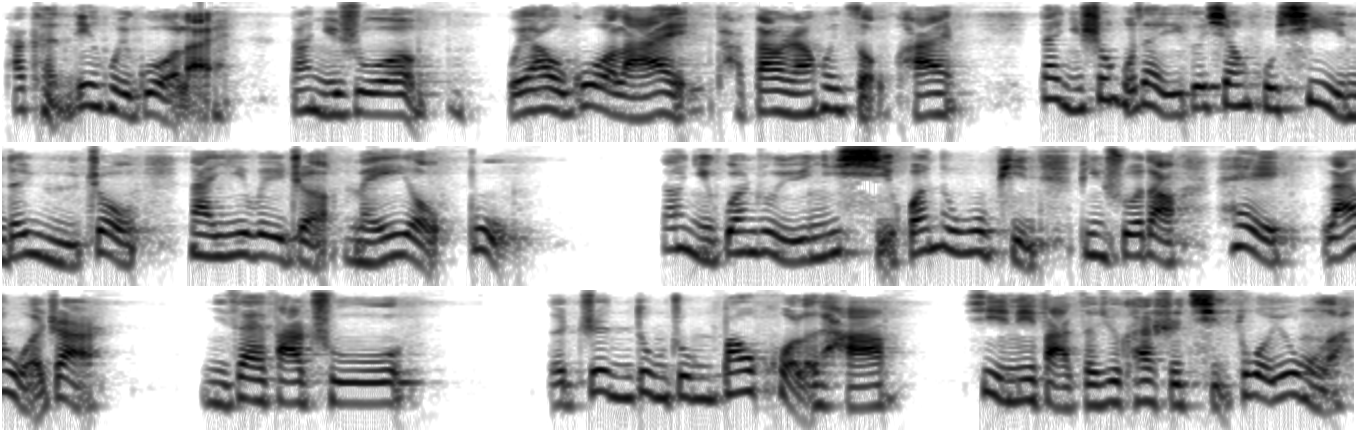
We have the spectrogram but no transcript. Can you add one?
他肯定会过来。当你说不要过来，他当然会走开。但你生活在一个相互吸引的宇宙，那意味着没有不。当你关注于你喜欢的物品，并说道“嘿，来我这儿”，你在发出的震动中包括了它，吸引力法则就开始起作用了。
